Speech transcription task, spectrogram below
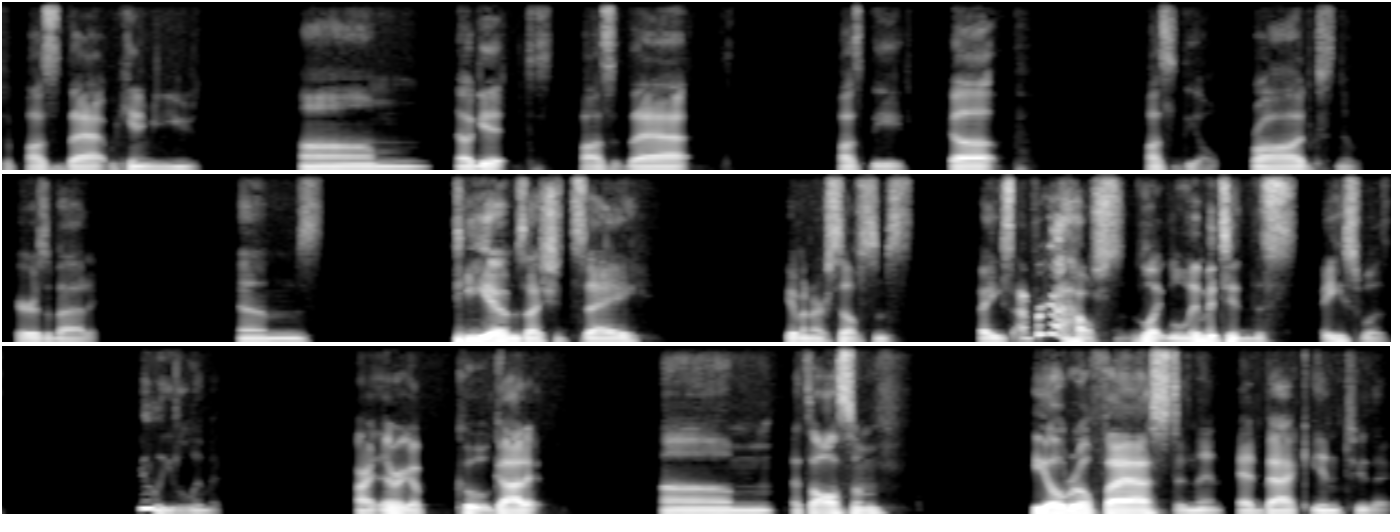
deposit that. We can't even use um, Nugget, deposit that. Deposit the HP up. Deposit the old rod because nobody cares about it. TMs, TMs, I should say, giving ourselves some space. I forgot how like limited the space was. Really limited. All right, there we go. Cool, got it. Um, that's awesome. Heal real fast and then head back into there.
